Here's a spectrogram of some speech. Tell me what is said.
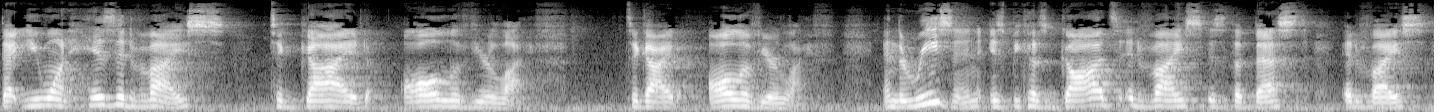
that you want His advice to guide all of your life. To guide all of your life. And the reason is because God's advice is the best advice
